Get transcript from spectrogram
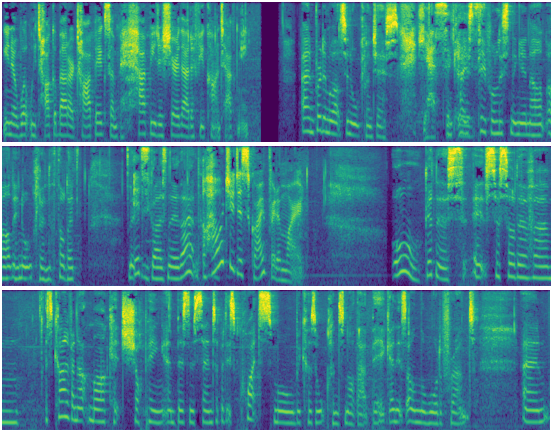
you know what we talk about our topics. I'm happy to share that if you contact me. And Britomart's in Auckland, yes. Yes, in case is. people listening in aren't, aren't in Auckland, I thought I'd let it's, you guys know that. Oh, how would you describe Britomart? Oh goodness, it's a sort of. Um, it's kind of an upmarket shopping and business centre, but it's quite small because Auckland's not that big and it's on the waterfront. And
